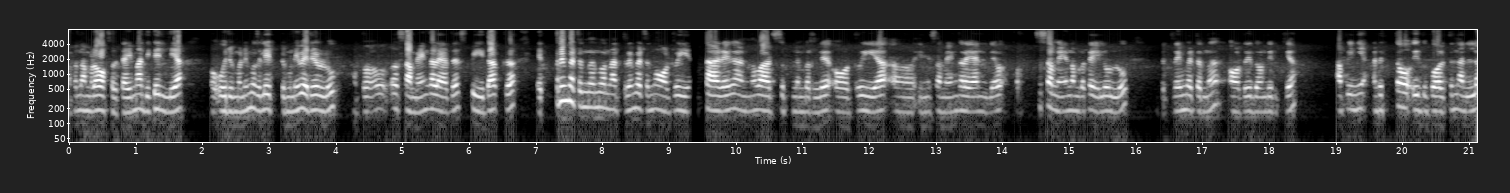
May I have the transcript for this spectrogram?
അപ്പം നമ്മുടെ ഓഫർ ടൈം അധികം ഇല്ല. ഒരു മണി മുതൽ എട്ട് മണി വരെ ഉള്ളൂ. അപ്പോൾ സമയം കളയാതെ സ്പീഡാക്കുക എത്രയും പെട്ടെന്ന് എന്ന് പറഞ്ഞാൽ അത്രയും പെട്ടെന്ന് ഓർഡർ ചെയ്യുക. താഴെ കാണുന്ന വാട്സപ്പ് നമ്പറിൽ ഓർഡർ ചെയ്യുക. ഇനി സമയം കളയാനില്ല. കുറച്ച് സമയം നമ്മുടെ കയ്യിലുള്ളൂ. എത്രയും പെട്ടെന്ന് ഓർഡർ ചെയ്തുകൊണ്ടിരിക്കുക അപ്പോൾ ഇനി അടുത്ത ഇതുപോലത്തെ നല്ല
